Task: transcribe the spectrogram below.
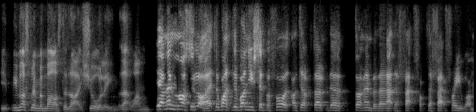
You, you must remember Mars Delight, surely that one. Yeah, I remember Mars Delight, the one the one you said before. I don't don't, don't remember that the fat the fat free one.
